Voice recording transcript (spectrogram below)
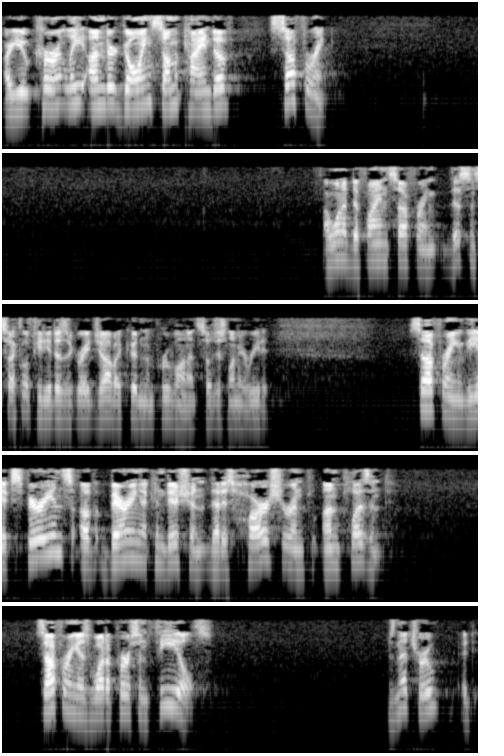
Are you currently undergoing some kind of suffering? I want to define suffering. This encyclopedia does a great job. I couldn't improve on it, so just let me read it. Suffering, the experience of bearing a condition that is harsh or un- unpleasant. Suffering is what a person feels. Isn't that true? It,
